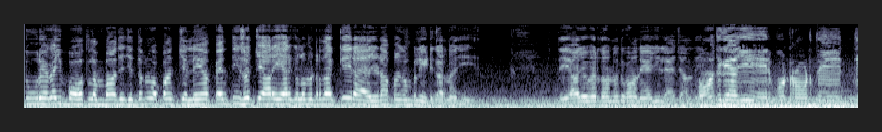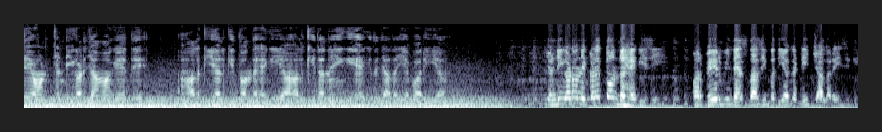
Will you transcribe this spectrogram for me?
ਟੂਰ ਹੈਗਾ ਜੀ ਬਹੁਤ ਲੰਬਾ ਤੇ ਜਿੱਧਰ ਨੂੰ ਆਪਾਂ ਚੱਲੇ ਆ 3500 4000 ਕਿਲੋਮੀਟਰ ਦਾ ਘੇਰਾ ਹੈ ਜਿਹੜਾ ਆਪਾਂ ਕੰਪਲੀਟ ਕਰਨਾ ਜੀ। ਤੇ ਆਜੋ ਫਿਰ ਤੁਹਾਨੂੰ ਦਿਖਾਉਨੇ ਆ ਜੀ, ਲੈ ਚੱਲਦੇ ਪਹੁੰਚ ਗਏ ਆ ਜੀ 에어ਪੋਰਟ ਰੋਡ ਤੇ ਤੇ ਹੁਣ ਚੰਡੀਗੜ੍ਹ ਜਾਵਾਂਗੇ ਤੇ ਹਲਕੀ ਹਲਕੀ ਧੁੰਦ ਹੈਗੀ ਆ, ਹਲਕੀ ਤਾਂ ਨਹੀਂ ਗੀ, ਹੈਗੀ ਤਾਂ ਜ਼ਿਆਦਾ ਹੀ ਆ, ਭਾਰੀ ਆ। ਚੰਡੀਗੜ੍ਹੋਂ ਨਿਕਲੇ ਧੁੰਦ ਹੈਗੀ ਸੀ, ਪਰ ਫੇਰ ਵੀ ਦਿਸਦਾ ਸੀ, ਵਧੀਆ ਗੱਡੀ ਚੱਲ ਰਹੀ ਸੀਗੀ।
